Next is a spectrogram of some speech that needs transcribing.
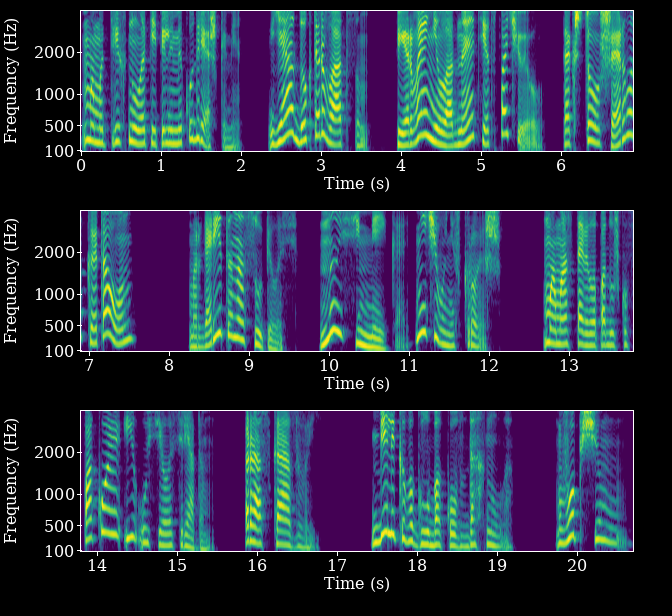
Мама тряхнула пепельными кудряшками. «Я доктор Ватсон. Первое неладное отец почуял. Так что Шерлок — это он». Маргарита насупилась. «Ну и семейка, ничего не скроешь». Мама оставила подушку в покое и уселась рядом. «Рассказывай». Беликова глубоко вздохнула. «В общем...»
